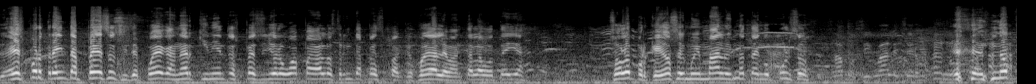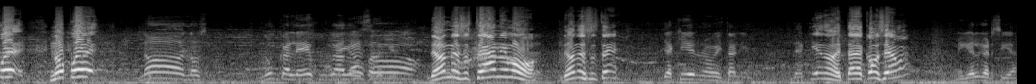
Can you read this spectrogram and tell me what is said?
Es por 30 pesos y se puede ganar 500 pesos. Yo le voy a pagar los 30 pesos para que juegue a levantar la botella. Solo porque yo soy muy malo y no tengo pulso. Somos iguales, hermano. no puede, no puede. No, nos, nunca le he jugado para ¿De dónde es usted, ánimo? ¿De dónde es usted? que- de aquí en Nueva Italia. De aquí en Nueva Italia. ¿Cómo se llama? Miguel García.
